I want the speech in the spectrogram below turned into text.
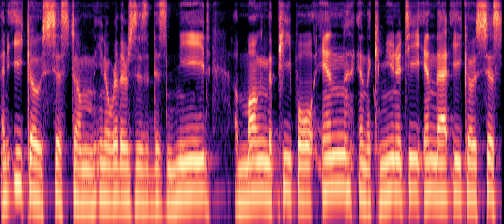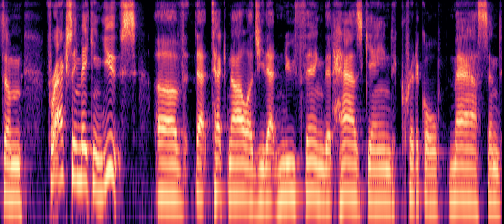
an ecosystem, you know, where there's this, this need among the people in in the community in that ecosystem for actually making use of that technology, that new thing that has gained critical mass. And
